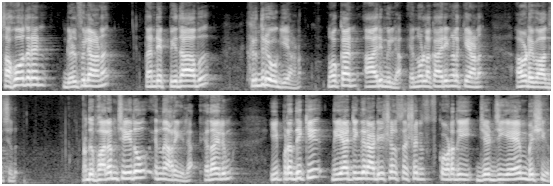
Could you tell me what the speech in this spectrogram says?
സഹോദരൻ ഗൾഫിലാണ് തന്റെ പിതാവ് ഹൃദ്രോഗിയാണ്. നോക്കാൻ ആരുമില്ല എന്നുള്ള കാര്യങ്ങളൊക്കെയാണ് അവിടെ വാദിച്ചത്. അത് ഫലം ചെയ്തോ എന്ന് അറിയില്ല. ഏതായാലും ഈ പ്രതിക്ക് നെയ്യാറ്റിങ്കര അഡീഷണൽ സെഷൻസ് കോടതി ജഡ്ജി എ എം ബഷീർ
